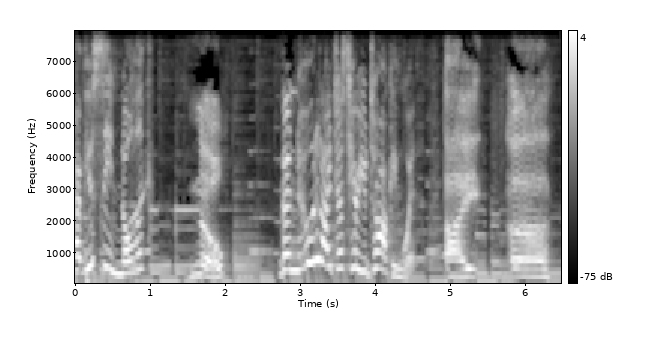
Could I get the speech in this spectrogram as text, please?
Have you seen Nolik? No. Then who did I just hear you talking with? I, uh...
